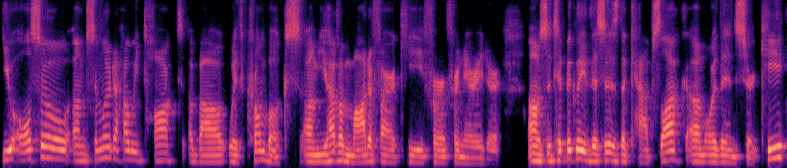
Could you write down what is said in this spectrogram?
you also, um, similar to how we talked about with Chromebooks, um, you have a modifier key for for narrator. Um, so typically this is the caps lock or the insert key,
